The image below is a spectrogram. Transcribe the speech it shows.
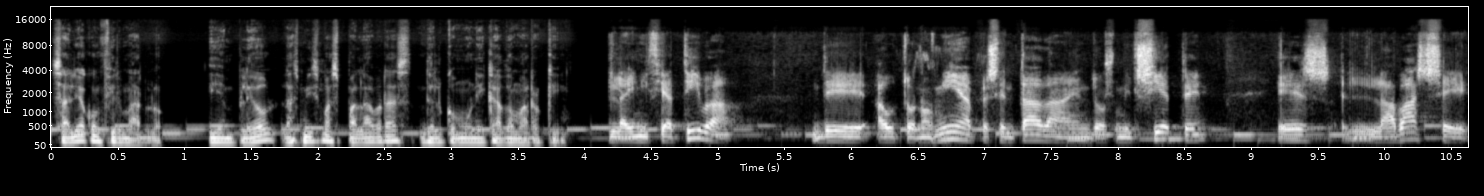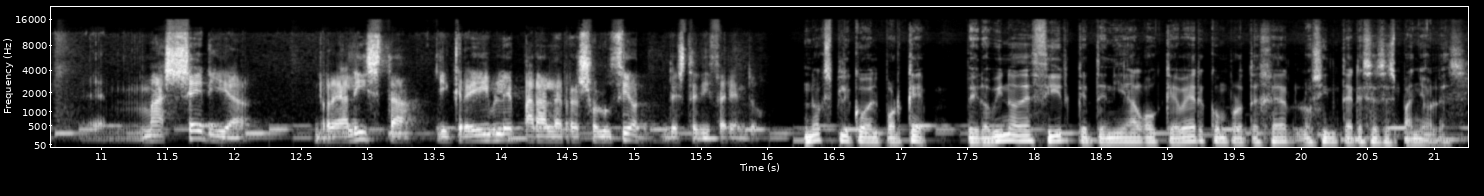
salió a confirmarlo y empleó las mismas palabras del comunicado marroquí. La iniciativa de autonomía presentada en 2007 es la base eh, más seria, realista y creíble para la resolución de este diferendo. No explicó el por qué, pero vino a decir que tenía algo que ver con proteger los intereses españoles.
